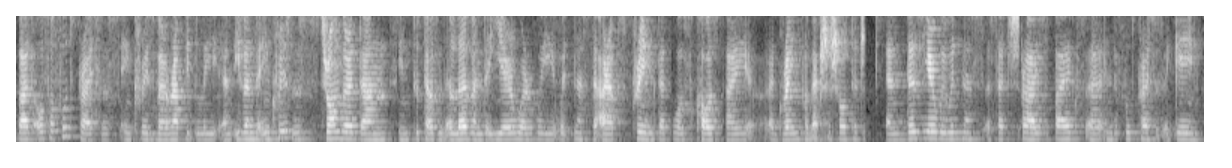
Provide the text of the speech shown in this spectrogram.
but also food prices increase very rapidly, and even the increase is stronger than in 2011, the year where we witnessed the Arab Spring that was caused by a grain production shortage. And this year we witnessed such price spikes uh, in the food prices again.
